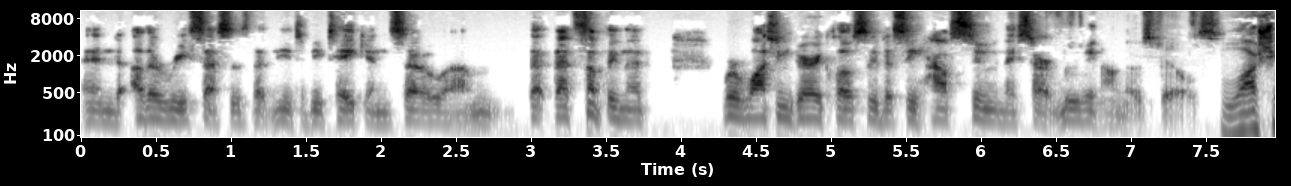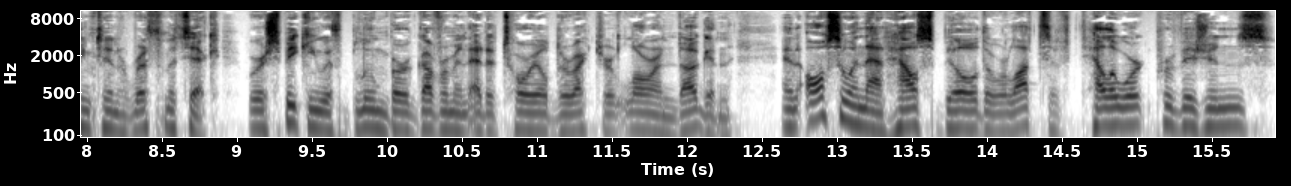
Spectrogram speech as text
and other recesses that need to be taken. So um, that that's something that we're watching very closely to see how soon they start moving on those bills. Washington arithmetic. We're speaking with Bloomberg Government Editorial Director Lauren Duggan, and also in that House bill there were lots of telework provisions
